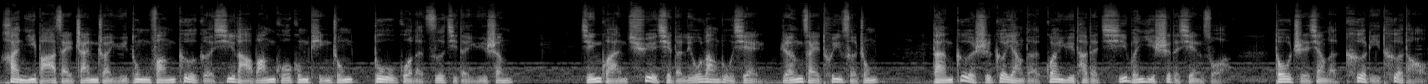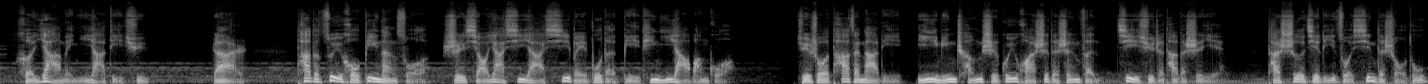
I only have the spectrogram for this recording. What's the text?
汉尼拔在辗转于东方各个希腊王国宫廷中度过了自己的余生。尽管确切的流浪路线仍在推测中，但各式各样的关于他的奇闻异事的线索都指向了克里特岛和亚美尼亚地区。然而，他的最后避难所是小亚细亚西北部的比提尼亚王国。据说他在那里以一名城市规划师的身份继续着他的事业。他设计了一座新的首都，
